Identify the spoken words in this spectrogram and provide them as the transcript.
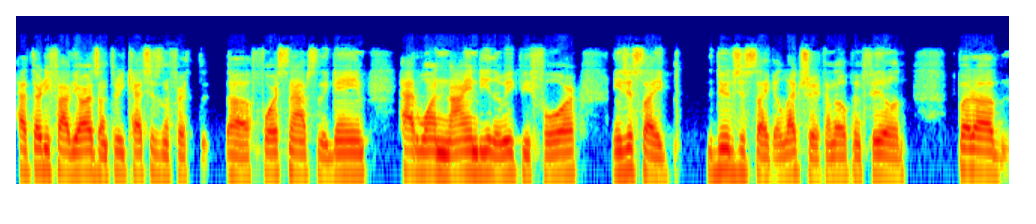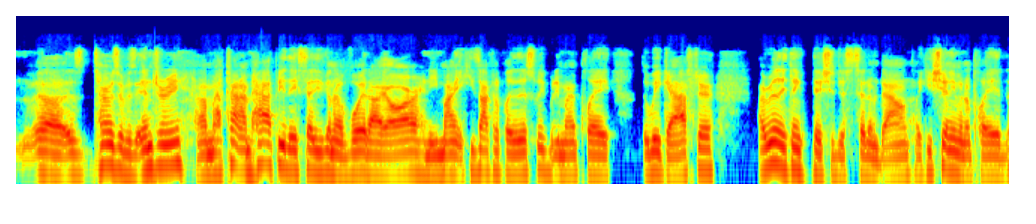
Had 35 yards on three catches in the first uh, four snaps of the game. Had 190 the week before. He's just like the dude's just like electric on the open field. But uh, uh, in terms of his injury, I'm kind of, I'm happy they said he's going to avoid IR and he might he's not going to play this week, but he might play the week after. I really think they should just sit him down. Like he shouldn't even have played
